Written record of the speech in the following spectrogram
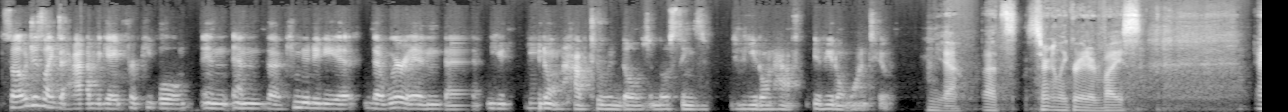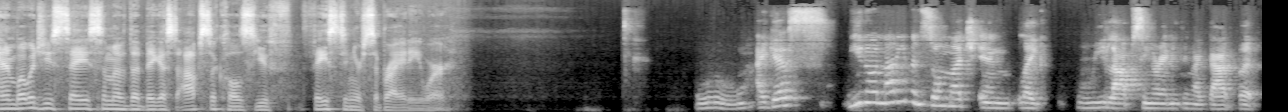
So I would just like to advocate for people in, in the community that we're in that you you don't have to indulge in those things if you don't have if you don't want to. Yeah, that's certainly great advice. And what would you say some of the biggest obstacles you've faced in your sobriety were? Ooh, I guess you know, not even so much in like relapsing or anything like that. But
